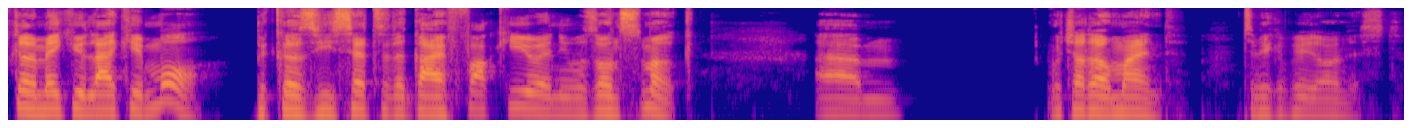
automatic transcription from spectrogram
going to make you like him more because he said to the guy "fuck you" and he was on smoke, um, which I don't mind to be completely honest.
